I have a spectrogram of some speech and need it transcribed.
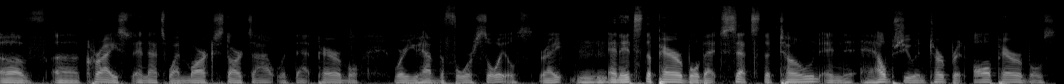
of uh, Christ, and that's why Mark starts out with that parable where you have the four soils, right? Mhm. and it's the parable that sets the tone and helps you interpret all parables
